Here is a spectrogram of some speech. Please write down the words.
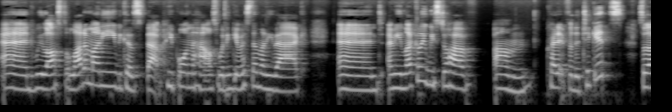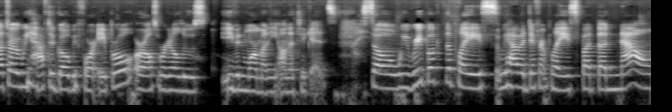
and we lost a lot of money because that people in the house wouldn't give us the money back. And I mean, luckily we still have um credit for the tickets, so that's why we have to go before April, or else we're gonna lose even more money on the tickets. So we rebooked the place. We have a different place, but the now,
